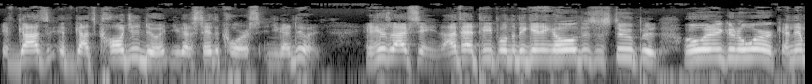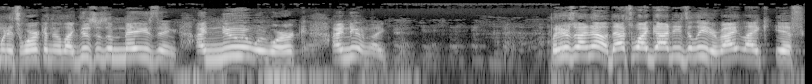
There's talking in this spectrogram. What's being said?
If God's, if God's called you to do it, you got to stay the course and you got to do it. And here's what I've seen. I've had people in the beginning, oh, this is stupid. Oh, it ain't going to work. And then when it's working, they're like, this is amazing. I knew it would work. I knew. I'm like, but here's what I know. That's why God needs a leader, right? Like if,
